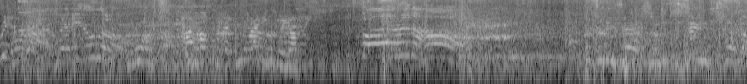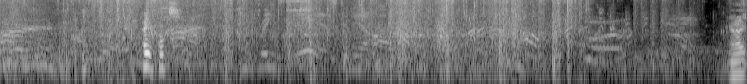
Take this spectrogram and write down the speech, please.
RIP-Tire ready to roll. Fire in the hole. Hey folks, alright,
